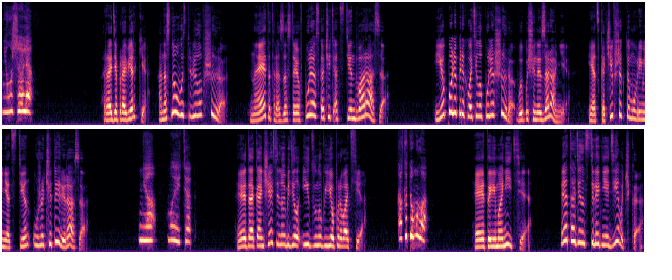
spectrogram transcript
Неужели... Ради проверки, она снова выстрелила в Шира, на этот раз заставив пулю отскочить от стен два раза. Ее пулю перехватила пуля Шира, выпущенная заранее, и отскочившая к тому времени от стен уже четыре раза. «Не выйдет». Это окончательно убедило Идзуну в ее правоте. Так и думала. Это Иманити. Эта одиннадцатилетняя девочка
